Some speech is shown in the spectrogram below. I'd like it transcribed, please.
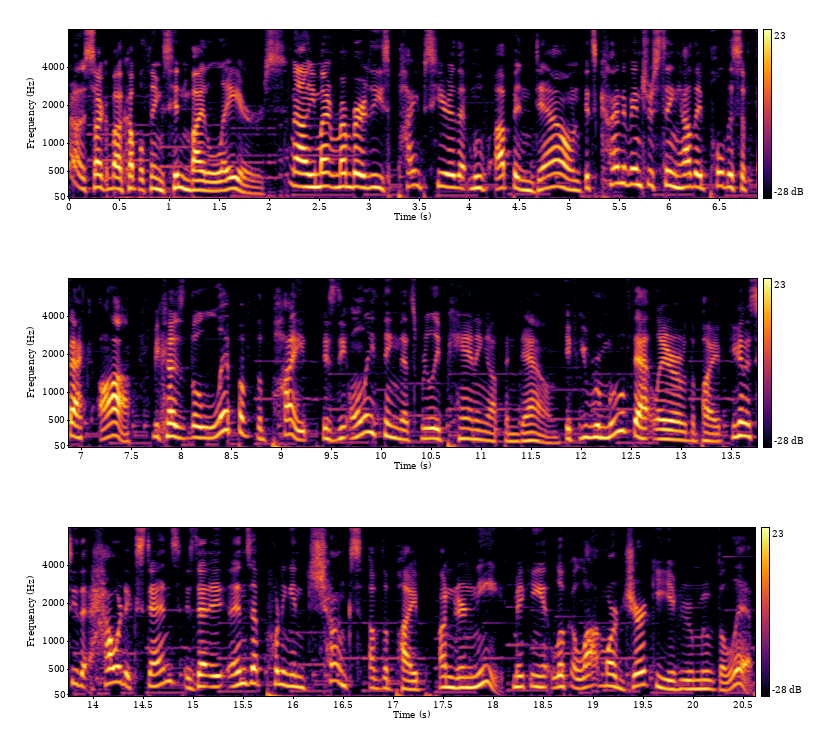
Right, let's talk about a couple things hidden by layers. Now, you might remember these pipes here that move up and down. It's kind of interesting how they pull this effect off because the lip of the pipe is the only thing that's really panning up and down. If you remove that layer of the pipe, you're gonna see that how it extends is that it ends up putting in chunks of the pipe underneath, making it look a lot more jerky if you remove the lip.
